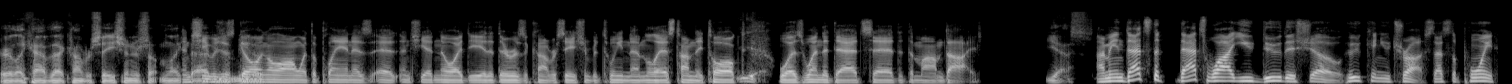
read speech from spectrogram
or like have that conversation or something like and that. And she was just going meetup? along with the plan as, as, and she had no idea that there was a conversation between them. The last time they talked Yeah. was when the dad said that the mom died. Yes. I mean, that's the that's why you do this show. Who can you trust? That's the point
